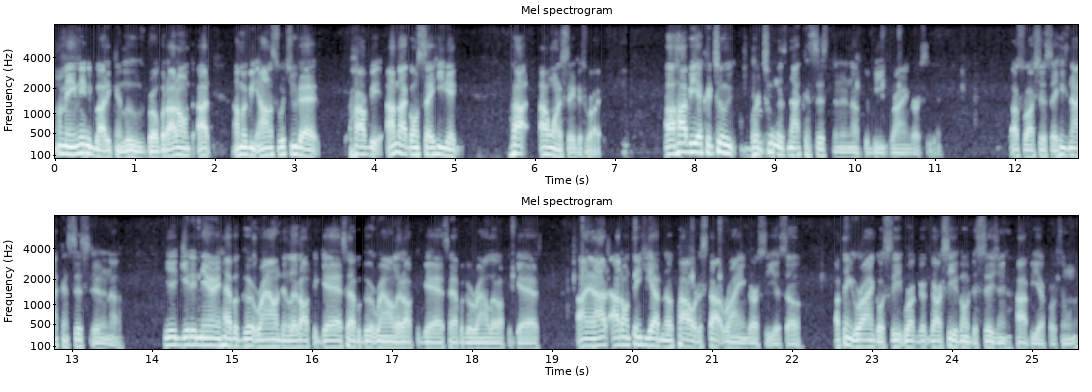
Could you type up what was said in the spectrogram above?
I mean, anybody can lose, bro. But I don't. I, I'm gonna be honest with you that Harvey. I'm not gonna say he did. I, I want to say this right. Uh, Javier Fortuna is not consistent enough to beat Ryan Garcia. That's what I should say. He's not consistent enough. He'll get in there and have a good round and let off the gas. Have a good round, let off the gas. Have a good round, let off the gas. And I, I don't think he got enough power to stop Ryan Garcia. So I think Ryan Garcia, Garcia going to decision Javier Fortuna.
